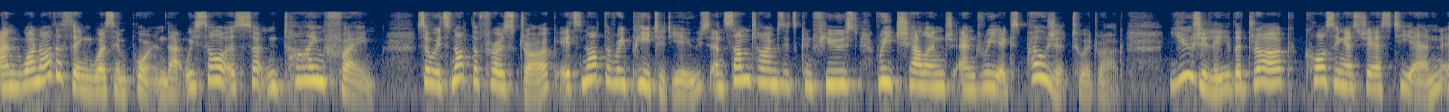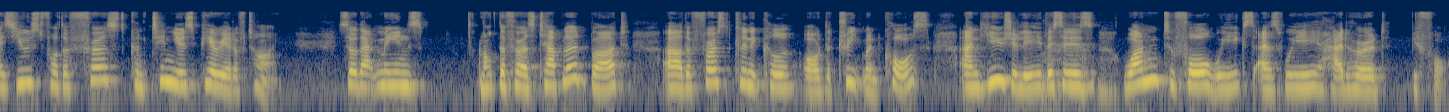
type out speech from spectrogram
And one other thing was important, that we saw a certain time frame. So it's not the first drug, it's not the repeated use, and sometimes it's confused re-challenge and re-exposure to a drug. Usually the drug causing SJS/TEN is used for the first continuous period of time. So that means not the first tablet, but uh, the first clinical or the treatment course. And usually this is one to four weeks, as we had heard before.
